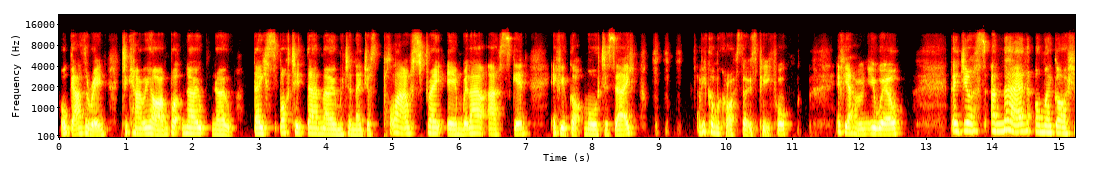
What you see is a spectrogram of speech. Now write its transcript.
or gathering to carry on. But no, no, they spotted their moment and they just plow straight in without asking if you've got more to say. Have you come across those people? If you haven't, you will they just and then oh my gosh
